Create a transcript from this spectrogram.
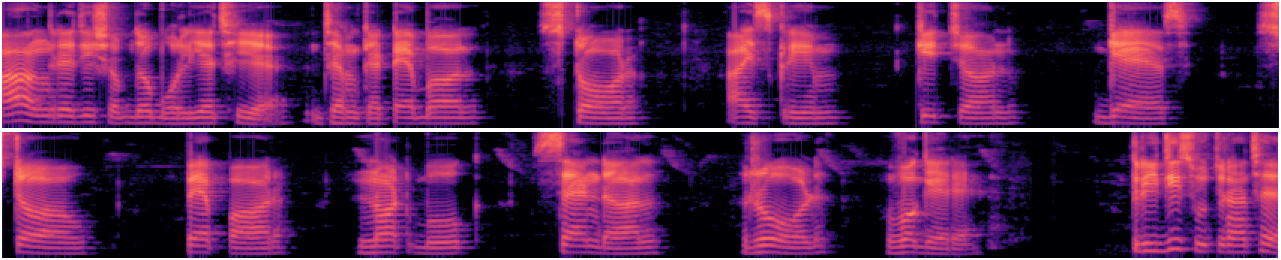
આ અંગ્રેજી શબ્દો બોલીએ છીએ, જેમ કે table, store, ice cream, kitchen, gas, stove, paper, notebook, sandal, road વગેરે. ત્રીજી સૂચના છે,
